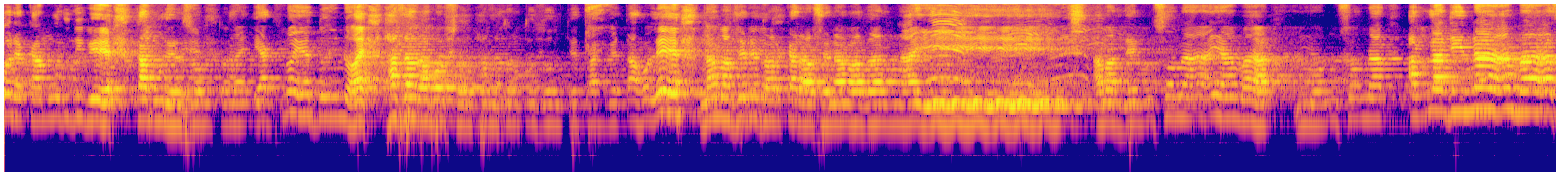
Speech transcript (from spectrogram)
করে কামড় দিবে। কামড়ের যন্ত্রণায় এক নয়, দুই নয়, হাজার বছর পর্যন্ত জ্বলতে থাকবে। তাহলে নামাজের দরকার আছে, নামাজ আর নাই। আমার দেব শোনায়, আমার মন শোনার আল্লাহ দি নামাজ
